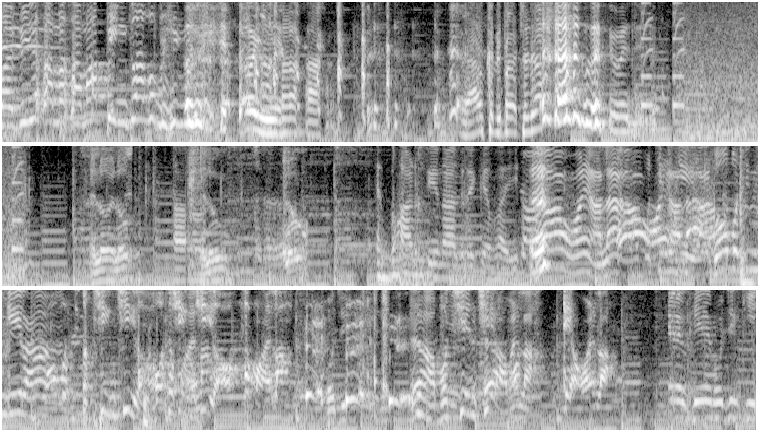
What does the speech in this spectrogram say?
Bajunya sama-sama pink tuh aku bingung. Oh iya. Aku kena baca je. Aku kena baca. Hello, hello. Hello. Hello. भारतीय नागरिक है भाई Okay, Bojinki.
